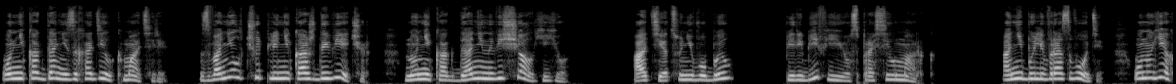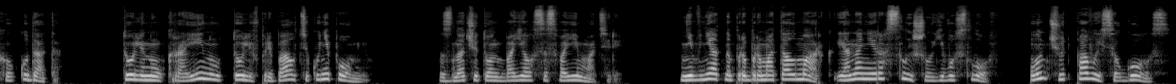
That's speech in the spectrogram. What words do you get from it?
Он никогда не заходил к матери, звонил чуть ли не каждый вечер, но никогда не навещал ее. А отец у него был? Перебив ее, спросил Марк. Они были в разводе, он уехал куда-то. То ли на Украину, то ли в Прибалтику, не помню. Значит, он боялся своей матери. Невнятно пробормотал Марк, и она не расслышала его слов. Он чуть повысил голос.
